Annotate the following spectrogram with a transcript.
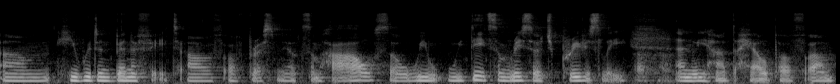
um, he wouldn't benefit of, of breast milk somehow. So we we did some research previously, okay. and we had the help of um,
